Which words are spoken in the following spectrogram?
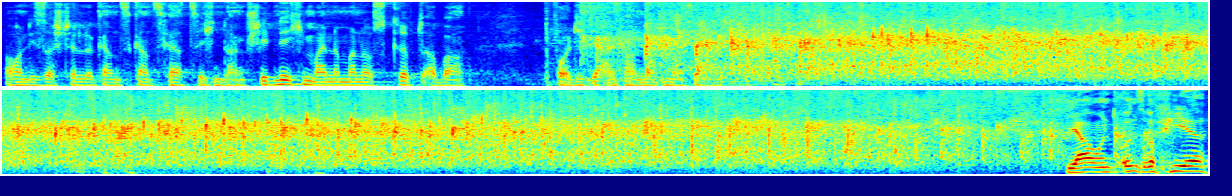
Auch an dieser Stelle ganz, ganz herzlichen Dank. Steht nicht in meinem Manuskript, aber wollte ich dir einfach nochmal sagen. Ja, und unsere vier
